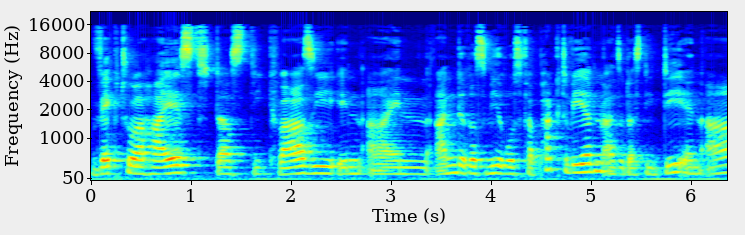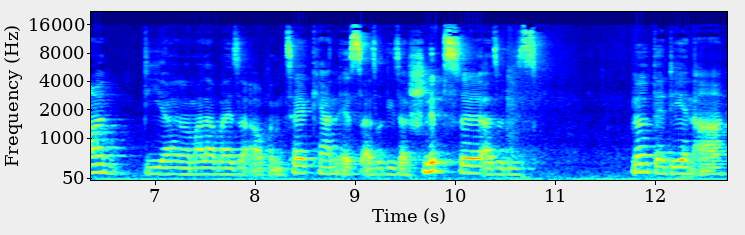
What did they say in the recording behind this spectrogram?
Vektor heißt, dass die quasi in ein anderes Virus verpackt werden, also dass die DNA die ja normalerweise auch im Zellkern ist, also dieser Schnipsel, also dieses ne, der DNA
